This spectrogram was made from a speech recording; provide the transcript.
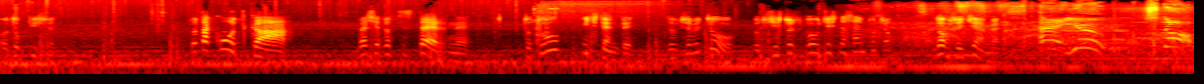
O, tu pisze. To ta kłódka! Weź się do cysterny. To tu? Idź tędy. Zobaczymy tu. Bo gdzieś to było gdzieś na samym początku. Dobrze, idziemy. Hey, you! Stop!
